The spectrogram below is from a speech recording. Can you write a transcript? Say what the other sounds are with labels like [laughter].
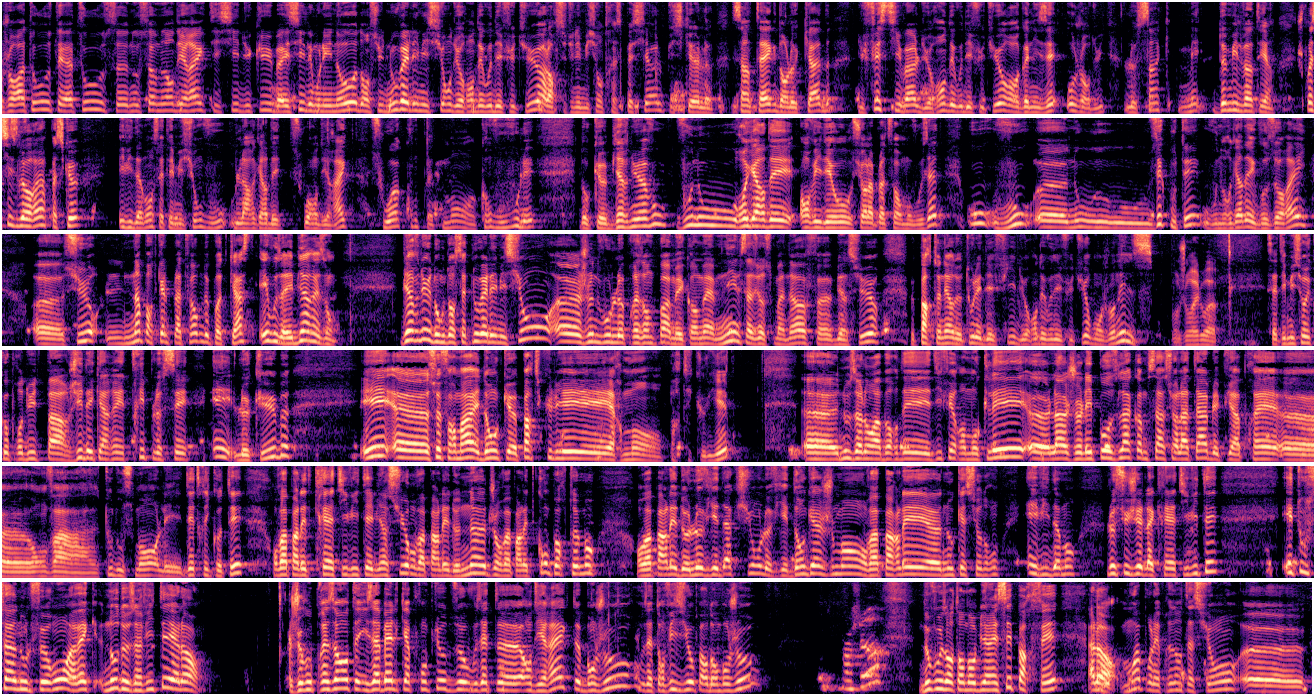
Bonjour à tous et à tous. Nous sommes en direct ici du Cube à Issy les Moulineaux dans une nouvelle émission du Rendez-vous des Futurs. Alors c'est une émission très spéciale puisqu'elle s'intègre dans le cadre du festival du Rendez-vous des Futurs organisé aujourd'hui le 5 mai 2021. Je précise l'horaire parce que évidemment cette émission vous la regardez soit en direct, soit complètement quand vous voulez. Donc euh, bienvenue à vous. Vous nous regardez en vidéo sur la plateforme où vous êtes ou vous euh, nous écoutez ou vous nous regardez avec vos oreilles euh, sur n'importe quelle plateforme de podcast. Et vous avez bien raison. Bienvenue donc dans cette nouvelle émission. Euh, je ne vous le présente pas, mais quand même, Nils Aziosmanov, euh, bien sûr, partenaire de tous les défis du Rendez-vous des Futurs. Bonjour Nils. Bonjour Éloi. Cette émission est coproduite par JD Carré, Triple C et Le Cube. Et ce format est donc particulièrement particulier euh, nous allons aborder différents mots-clés. Euh, là, je les pose là comme ça sur la table et puis après, euh, on va tout doucement les détricoter. On va parler de créativité, bien sûr, on va parler de nudge, on va parler de comportement, on va parler de levier d'action, levier d'engagement, on va parler, nous questionnerons évidemment le sujet de la créativité. Et tout ça, nous le ferons avec nos deux invités. Alors, je vous présente Isabelle Capron-Piozzo, vous êtes en direct, bonjour, vous êtes en visio, pardon, bonjour. Bonjour. Nous vous entendons bien et c'est parfait. Alors, moi, pour les présentations, euh,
